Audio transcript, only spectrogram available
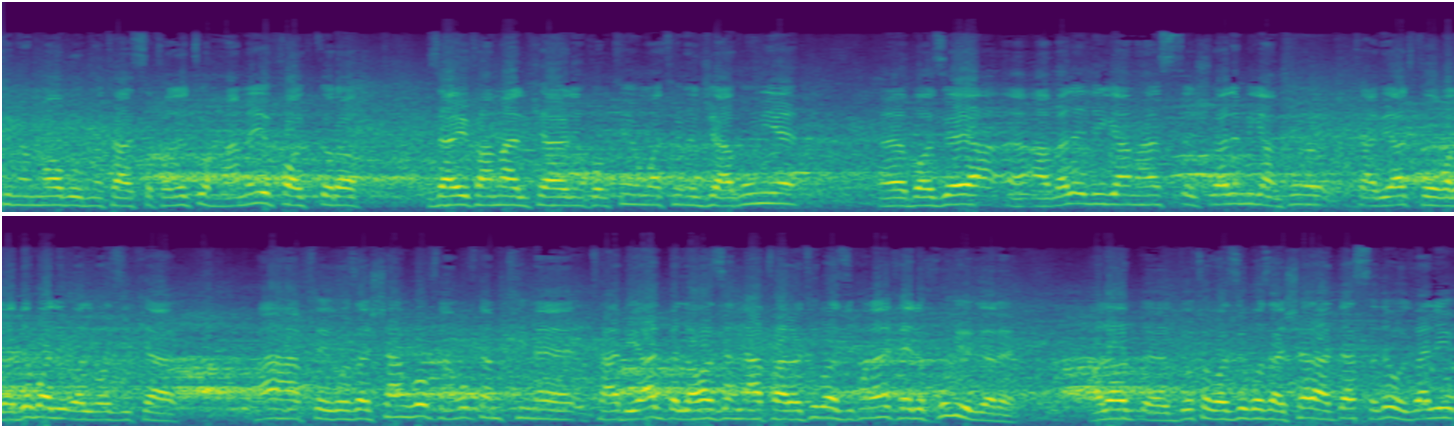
تیم ما بود. متاسفانه تو همه فاکتورها ضعیف عمل کردیم. خب تیم ما تیم جوونیه. بازی اول لیگ هم هستش ولی میگم تیم طبیعت فوق العاده والیبال بازی کرد. من هفته گذشتم گفتم گفتم تیم طبیعت به لحاظ نفراتی بازیکنان خیلی خوبی داره. حالا دو تا بازی گذشته رو از دست داده بود ولی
